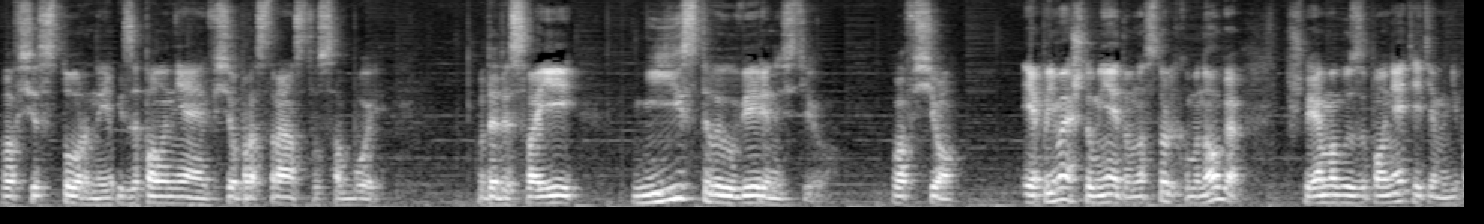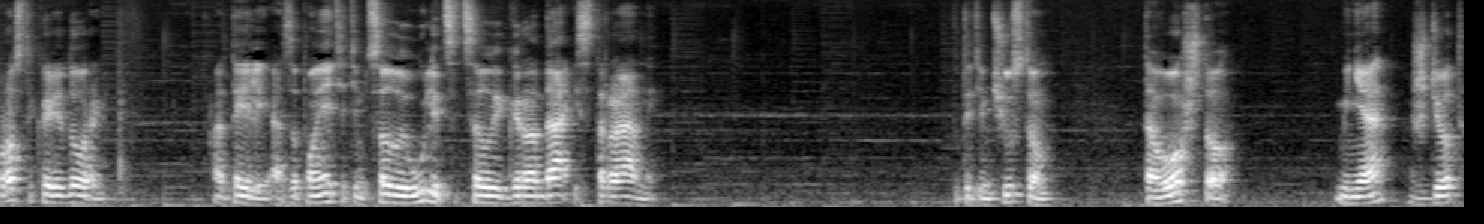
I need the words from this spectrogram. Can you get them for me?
во все стороны и заполняя все пространство собой. Вот этой своей неистовой уверенностью во всем. И я понимаю, что у меня этого настолько много, что я могу заполнять этим не просто коридоры, отелей, а заполнять этим целые улицы, целые города и страны. Вот этим чувством того, что меня ждет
